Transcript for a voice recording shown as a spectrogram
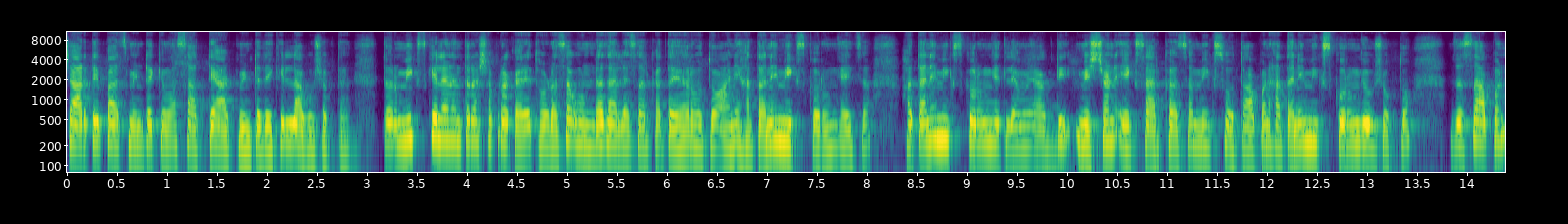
चार ते पाच मिनटं किंवा सात ते आठ मिनटं देखील लागू शकतात तर मिक्स केल्यानंतर अशा प्रकारे थोडासा उंडा झाल्यासारखा तयार होतो आणि हाताने मिक्स करून घ्यायचं. हाताने मिक्स करून असल्यामुळे अगदी मिश्रण एकसारखं असं मिक्स होतं. आपण हाताने मिक्स करून घेऊ शकतो. जसं आपण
